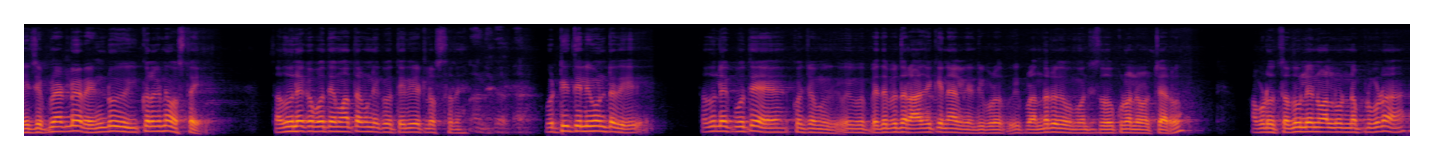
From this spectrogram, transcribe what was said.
మీరు చెప్పినట్లుగా రెండు ఈక్వల్గానే వస్తాయి. చదువు లేకపోతే మాత్రం నీకు తెలివి ఎట్లా వస్తుంది? ఒట్టి తెలివి ఉంటుంది. చదువు లేకపోతే కొంచెం పెద్ద పెద్ద రాజకీయ నాయకులు ఇప్పుడు ఇప్పుడు అందరూ మంచి చదువుకున్న వాళ్ళు వచ్చారు. అప్పుడు చదువు లేని వాళ్ళు ఉన్నప్పుడు కూడా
